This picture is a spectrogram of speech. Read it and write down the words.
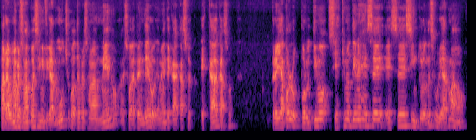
Para una persona puede significar mucho, para otras personas menos, eso va a depender, obviamente cada caso es cada caso. Pero ya por, lo, por último, si es que no tienes ese, ese cinturón de seguridad armado,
